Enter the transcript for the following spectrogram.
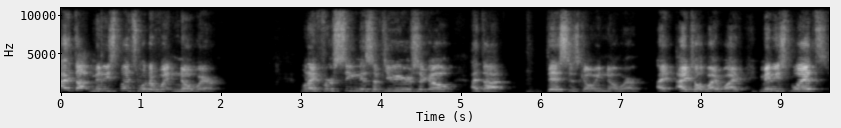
I thought mini splits would have went nowhere. When I first seen this a few years ago, I thought this is going nowhere. I, I told my wife, mini splits,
